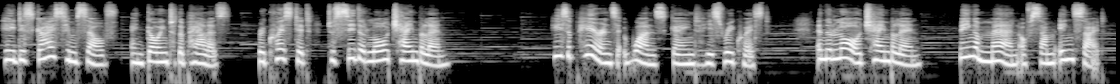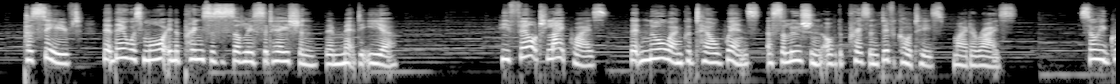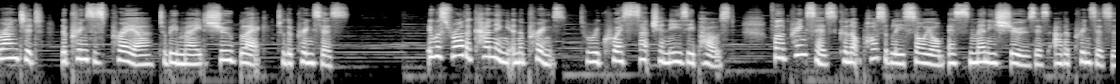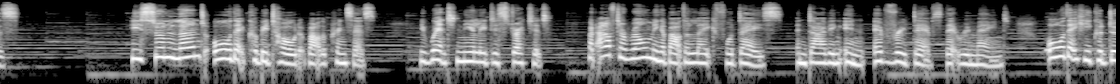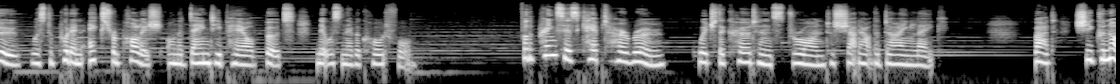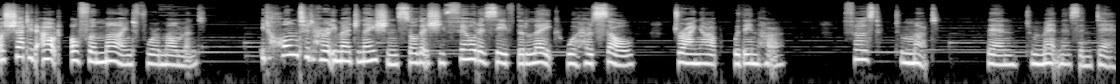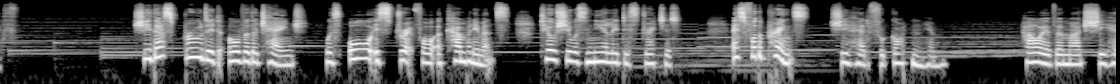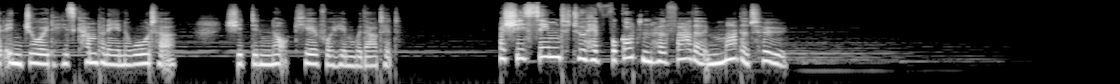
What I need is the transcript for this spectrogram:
He disguised himself and going to the palace, requested to see the Lord Chamberlain. His appearance at once gained his request, and the Lord Chamberlain, being a man of some insight, perceived that there was more in the prince's solicitation than met the ear. He felt likewise that no one could tell whence a solution of the present difficulties might arise. So he granted the prince's prayer to be made shoe black to the princess. It was rather cunning in the prince to request such an easy post, for the princess could not possibly soil as many shoes as other princesses. He soon learned all that could be told about the princess. He went nearly distracted but after roaming about the lake for days and diving in every depth that remained, all that he could do was to put an extra polish on the dainty pair of boots that was never called for. For the princess kept her room, which the curtains drawn to shut out the dying lake. But she could not shut it out of her mind for a moment. It haunted her imagination so that she felt as if the lake were her soul drying up within her, first to mud, then to madness and death. She thus brooded over the change, with all its dreadful accompaniments, till she was nearly distracted. As for the prince, she had forgotten him. However much she had enjoyed his company in the water, she did not care for him without it. But she seemed to have forgotten her father and mother too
